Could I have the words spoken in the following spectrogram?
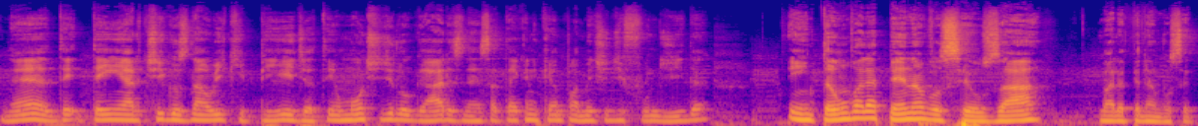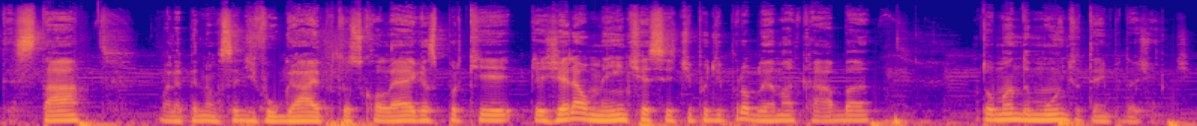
Né? Tem, tem, artigos na Wikipedia, tem um monte de lugares, né? essa técnica é amplamente difundida. Então vale a pena você usar, vale a pena você testar, vale a pena você divulgar para os seus colegas, porque, porque geralmente esse tipo de problema acaba tomando muito tempo da gente.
